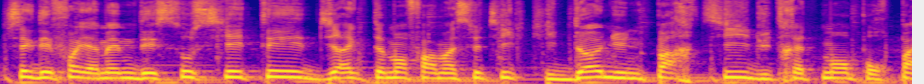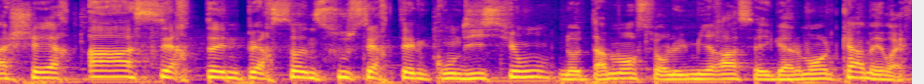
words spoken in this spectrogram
je sais que des fois il y a même des sociétés directement pharmaceutiques qui donnent une partie du traitement pour pas cher à certaines personnes sous certaines conditions, notamment sur l'Humira, c'est également le cas, mais bref.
